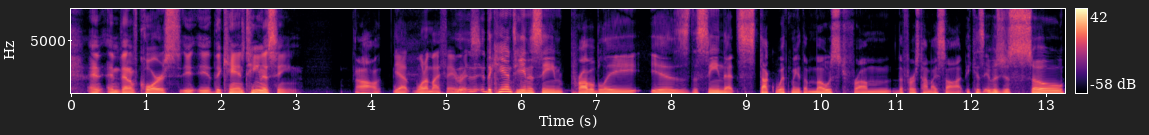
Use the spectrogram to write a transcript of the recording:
And, and then, of course, i i the cantina scene. Oh, yeah, one of my favorites. the cantina scene probably is the scene that stuck with me the most from the first time I saw it because it was just so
